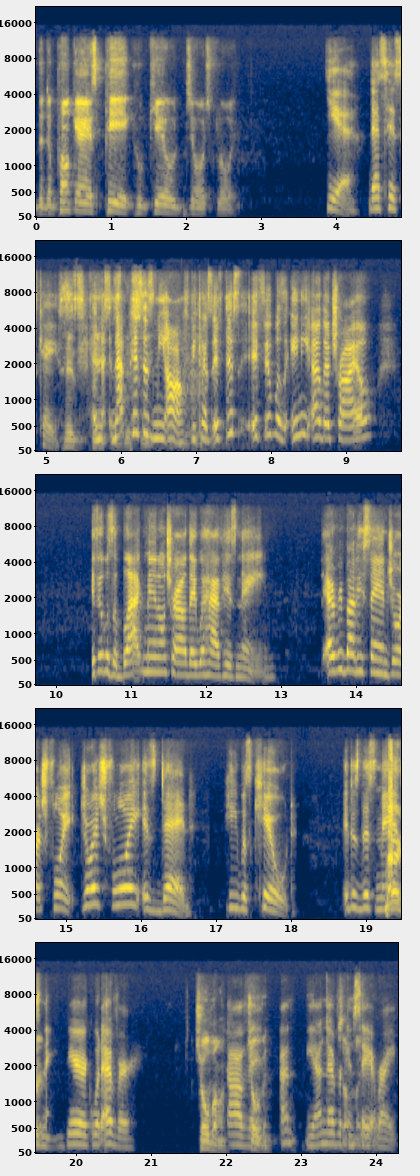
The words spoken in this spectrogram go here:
the, the punk ass pig who killed George Floyd. Yeah, that's his case. His and case and that pisses week. me off because if this if it was any other trial, if it was a black man on trial, they would have his name. Everybody's saying George Floyd. George Floyd is dead. He was killed. It is this man's Murdered. name, Derek, whatever. Chauvin. Chauvin. Chauvin. I, yeah, I never Something can like say that. it right.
